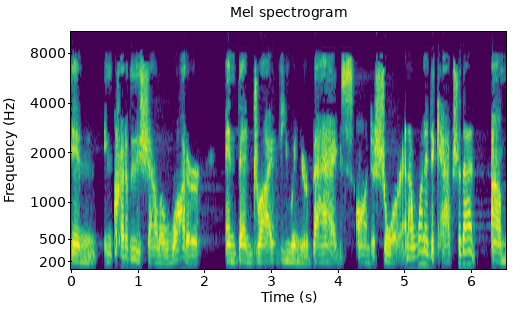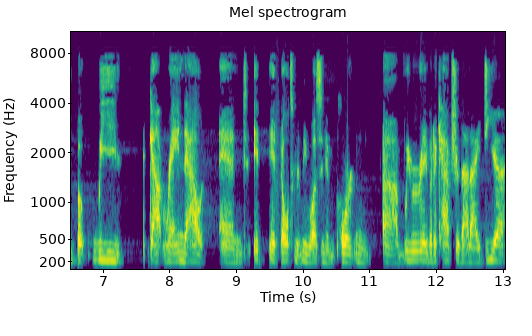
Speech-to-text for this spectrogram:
in incredibly shallow water and then drive you in your bags onto shore. And I wanted to capture that, um, but we got rained out and it, it ultimately wasn't important. Um, we were able to capture that idea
